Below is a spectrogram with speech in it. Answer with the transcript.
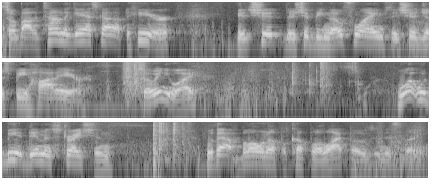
So by the time the gas got up to here, it should there should be no flames, it should just be hot air. So anyway, what would be a demonstration without blowing up a couple of lipos in this thing?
